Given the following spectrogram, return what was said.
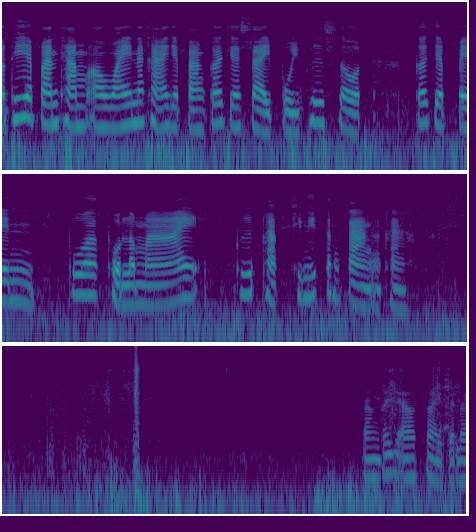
วดที่ยาปานทำเอาไว้นะคะยาปานก็จะใส่ปุ๋ยพืชสด ก็จะเป็นพวกผลไม้ พืชผักชนิดต่างๆอะค่ะปังก็จะเอาใส่ไปเล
